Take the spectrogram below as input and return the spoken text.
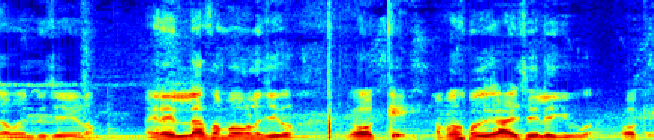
കമന്റ് ചെയ്യണം. അങ്ങനെ എല്ലാ സംഭവങ്ങളും ചെയ്തോ? ഓക്കെ. അപ്പൊ നമുക്ക് കാഴ്ചയിലേക്ക് പോവാം. ഓക്കെ.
